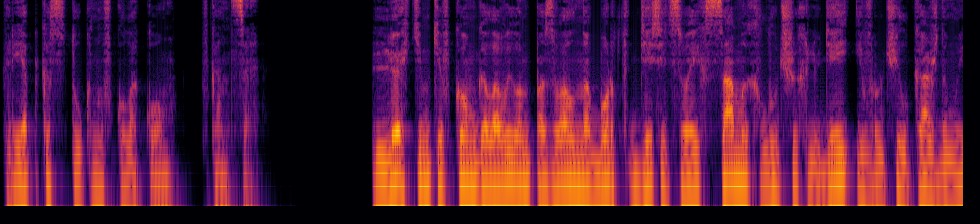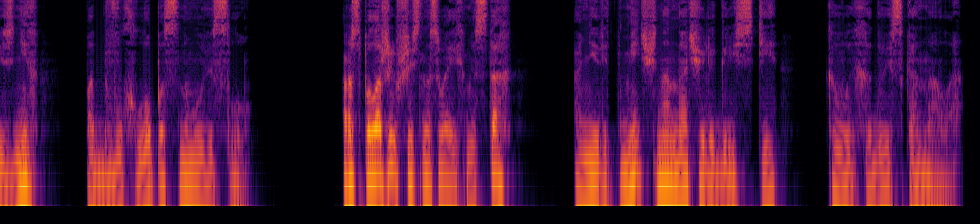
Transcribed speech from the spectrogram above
крепко стукнув кулаком в конце. Легким кивком головы он позвал на борт десять своих самых лучших людей и вручил каждому из них по двухлопастному веслу. Расположившись на своих местах, они ритмично начали грести к выходу из канала.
